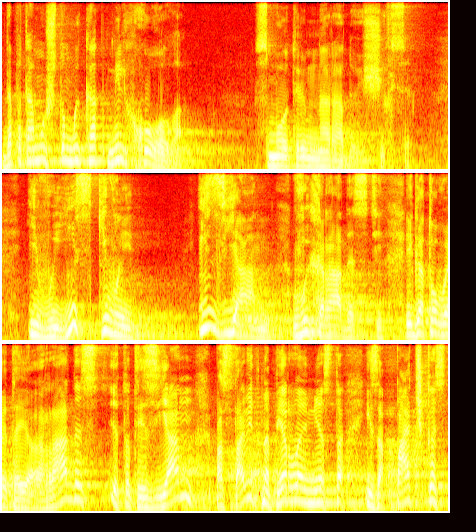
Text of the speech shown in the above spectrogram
Да потому что мы как мельхола смотрим на радующихся и выискиваем изъян в их радости и готовы этой радость, этот изъян поставить на первое место и запачкать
